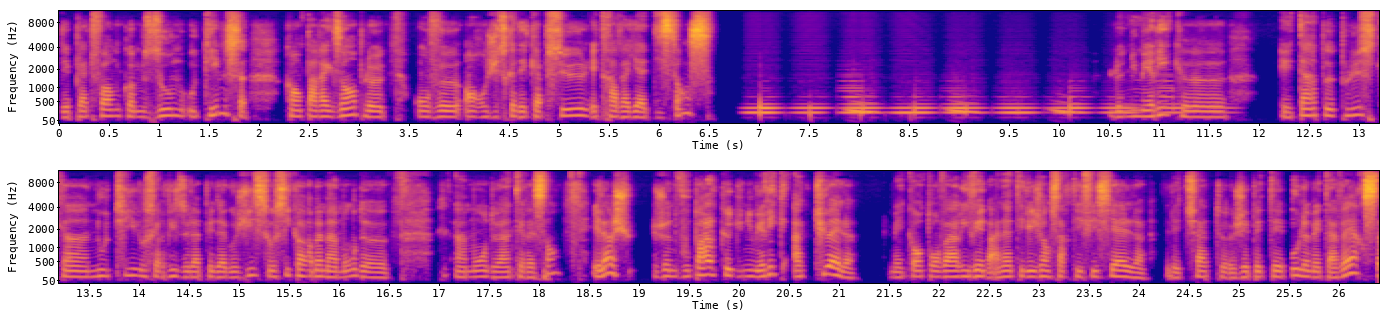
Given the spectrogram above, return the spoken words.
des plateformes comme Zoom ou Teams quand par exemple on veut enregistrer des capsules et travailler à distance. Le numérique euh, est un peu plus qu'un outil au service de la pédagogie, c'est aussi quand même un monde, euh, un monde intéressant. Et là, je, ne vous parle que du numérique actuel. Mais quand on va arriver à l'intelligence artificielle, les chats GPT ou le métaverse,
